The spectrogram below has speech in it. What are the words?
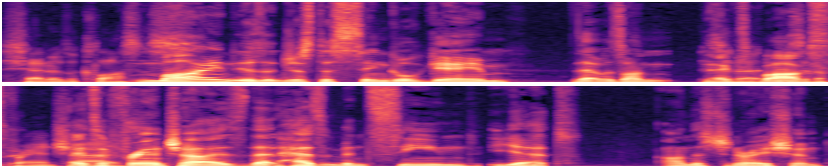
Shadow of the Colossus. Mine isn't just a single game that was on Is it a- is it a Xbox. It's a franchise? franchise that hasn't been seen yet on this generation.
